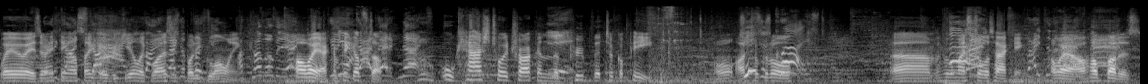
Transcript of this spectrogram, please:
wait, wait, wait. Is there anything else like over here? Like, why is his body glowing? Oh wait, I can pick up stuff. Ooh, cash, toy truck, and the poop that took a pee. Oh, I took it all. Um, who am I still attacking? Oh wait, I'll help Butters.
